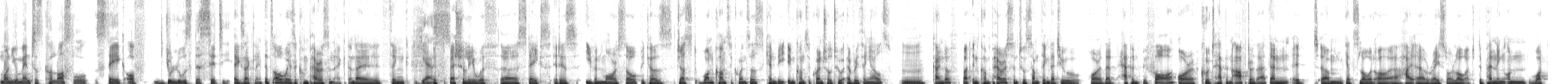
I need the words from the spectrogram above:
monumentous colossal stake of you lose the city. Exactly. It's always a comparison act. And I think, Yes. especially with uh, stakes, it is even more so because just one consequences can be inconsequential to everything else, Mm. kind of. But in comparison to something that you or that happened before or could happen after that, then it um, gets lowered or uh, high, uh, raised or lowered, depending on what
